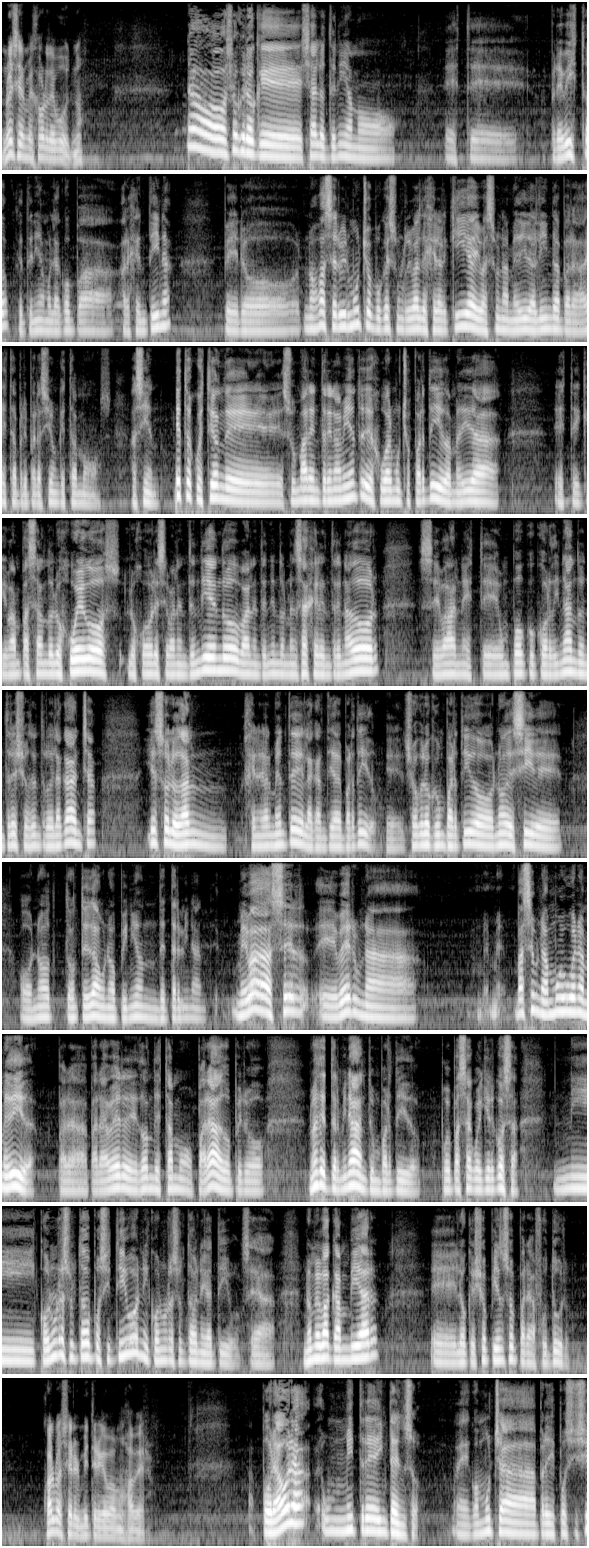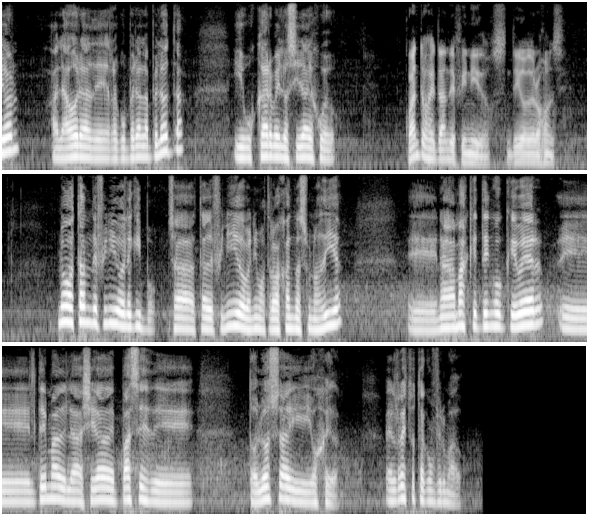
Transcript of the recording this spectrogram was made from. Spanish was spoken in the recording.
No es el mejor debut, ¿no? No, yo creo que ya lo teníamos este, previsto, que teníamos la Copa Argentina, pero nos va a servir mucho porque es un rival de jerarquía y va a ser una medida linda para esta preparación que estamos haciendo. Esto es cuestión de sumar entrenamiento y de jugar muchos partidos. A medida este, que van pasando los juegos, los jugadores se van entendiendo, van entendiendo el mensaje del entrenador, se van este, un poco coordinando entre ellos dentro de la cancha y eso lo dan generalmente la cantidad de partidos. Eh, yo creo que un partido no decide o no, te da una opinión determinante. Me va a hacer eh, ver una... va a ser una muy buena medida para, para ver eh, dónde estamos parados, pero no es determinante un partido, puede pasar cualquier cosa, ni con un resultado positivo ni con un resultado negativo, o sea, no me va a cambiar lo que yo pienso para futuro. ¿Cuál va a ser el mitre que vamos a ver? Por ahora, un mitre intenso, eh, con mucha predisposición a la hora de recuperar la pelota y buscar velocidad de juego. ¿Cuántos están definidos, digo, de los 11? No, están definidos el equipo, ya está definido, venimos trabajando hace unos días. Eh, nada más que tengo que ver eh, el tema de la llegada de pases de Tolosa y Ojeda. El resto está confirmado.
